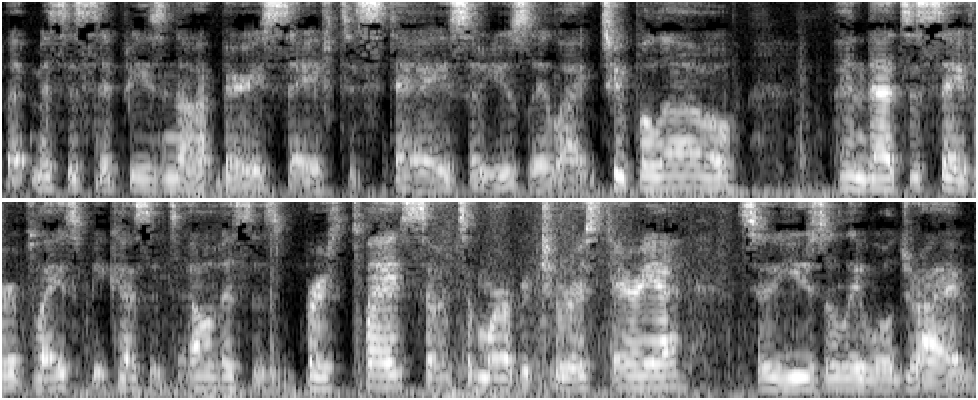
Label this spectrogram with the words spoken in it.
But Mississippi's not very safe to stay. So usually like Tupelo. And that's a safer place because it's Elvis's birthplace. So it's a more of a tourist area. So usually we'll drive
